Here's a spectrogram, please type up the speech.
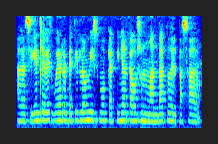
a la siguiente vez voy a repetir lo mismo, que al fin y al cabo es un mandato del pasado.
